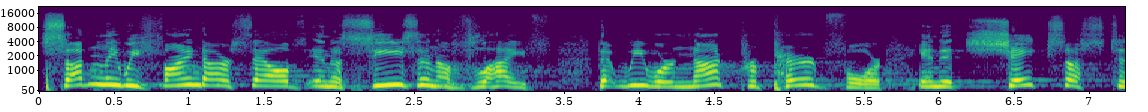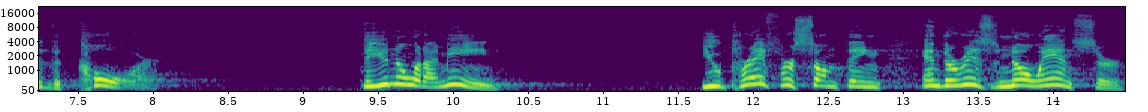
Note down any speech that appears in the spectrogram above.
Suddenly we find ourselves in a season of life that we were not prepared for, and it shakes us to the core. Do you know what I mean? You pray for something and there is no answer.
